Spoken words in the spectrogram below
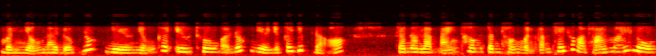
mình nhận lại được rất nhiều những cái yêu thương và rất nhiều những cái giúp đỡ cho nên là bản thân tinh thần mình cảm thấy rất là thoải mái luôn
